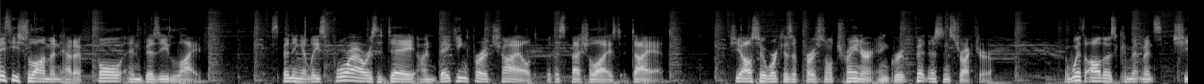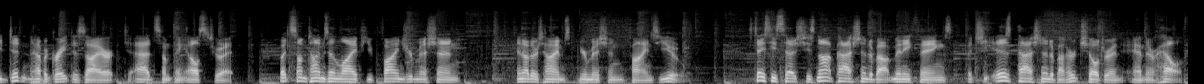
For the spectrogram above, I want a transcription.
Stacy Schlamman had a full and busy life, spending at least four hours a day on baking for a child with a specialized diet. She also worked as a personal trainer and group fitness instructor. And with all those commitments, she didn't have a great desire to add something else to it. But sometimes in life, you find your mission, and other times, your mission finds you. Stacy says she's not passionate about many things, but she is passionate about her children and their health.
